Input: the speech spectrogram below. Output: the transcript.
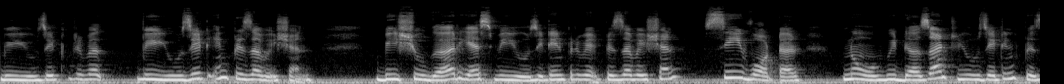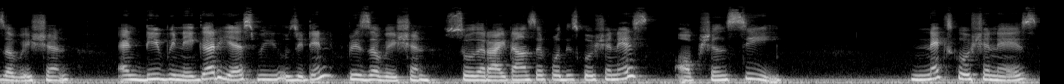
We use it we use it in preservation. B sugar. Yes, we use it in preservation. C water. No, we doesn't use it in preservation. And D vinegar. Yes, we use it in preservation. So the right answer for this question is option C. Next question is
